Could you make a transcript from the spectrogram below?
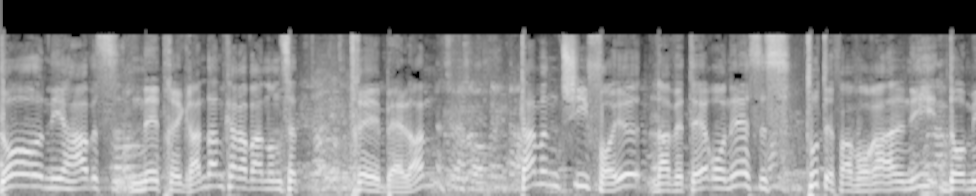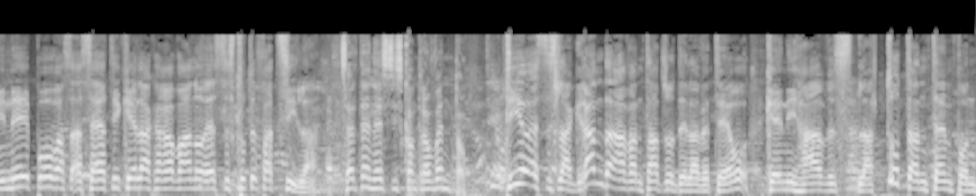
Do ni havis ne tre grandan karavanon, set tre belan. Tamen ĉifoje la vetero ne estis tute favora al ni, do mi ne povas aserti la caravano estis tute facila. Certe ne estis. Tio estis la granda avantaggio de la vetero, che ni havis la tutan tempon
